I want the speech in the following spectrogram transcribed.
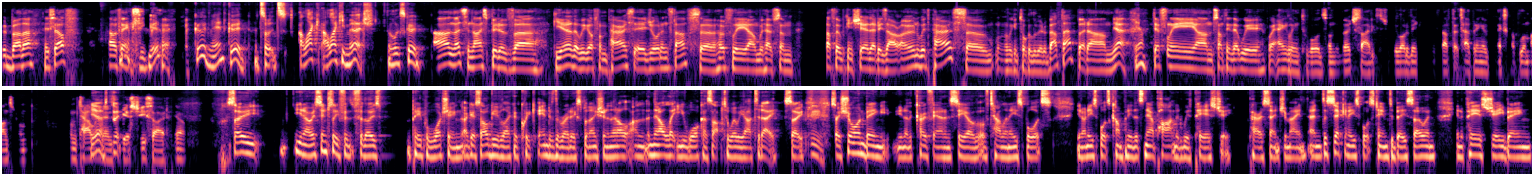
Good, brother. Yourself? How are things? good. good, man. Good. It's it's. I like I like your merch. It looks good. Um, that's a nice bit of uh, gear that we got from Paris, Air Jordan stuff. So hopefully, um, we have some stuff that we can share that is our own with Paris. So we can talk a little bit about that. But um, yeah, yeah, definitely um, something that we're we're angling towards on the merch side. There should be a lot of interesting stuff that's happening in the next couple of months from from Talon yeah, and so, PSG side. Yeah. So you know, essentially for for those people watching, I guess I'll give like a quick end of the road explanation, and then I'll and then I'll let you walk us up to where we are today. So, mm. so Sean, being you know the co-founder and CEO of, of Talon Esports, you know an esports company that's now partnered with PSG. Paris Saint Germain, and the second esports team to be so. And you know, PSG being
